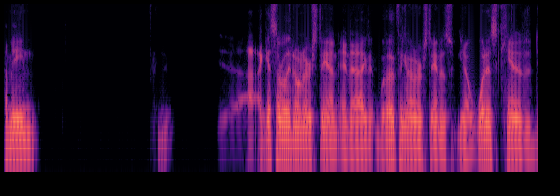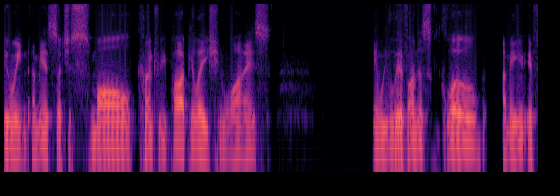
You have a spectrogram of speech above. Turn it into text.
i mean I guess I really don't understand. And I, the other thing I don't understand is, you know, what is Canada doing? I mean, it's such a small country population wise, and we live on this globe. I mean, if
